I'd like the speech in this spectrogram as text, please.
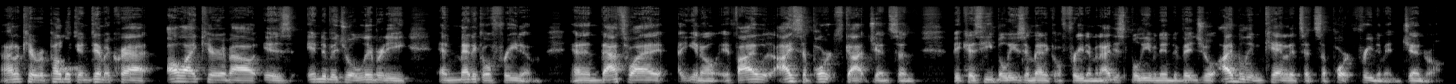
I don't care Republican, Democrat. All I care about is individual liberty and medical freedom, and that's why you know if I I support Scott Jensen because he believes in medical freedom, and I just believe in individual. I believe in candidates that support freedom in general.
